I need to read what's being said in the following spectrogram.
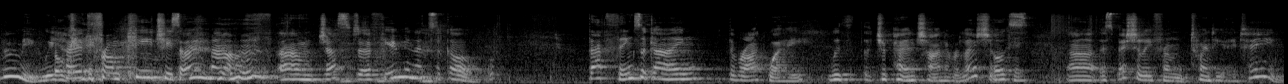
Rumi, we heard from Kiichi's own mouth um, just a few minutes ago that things are going the right way with the Japan-China relations, uh, especially from 2018.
